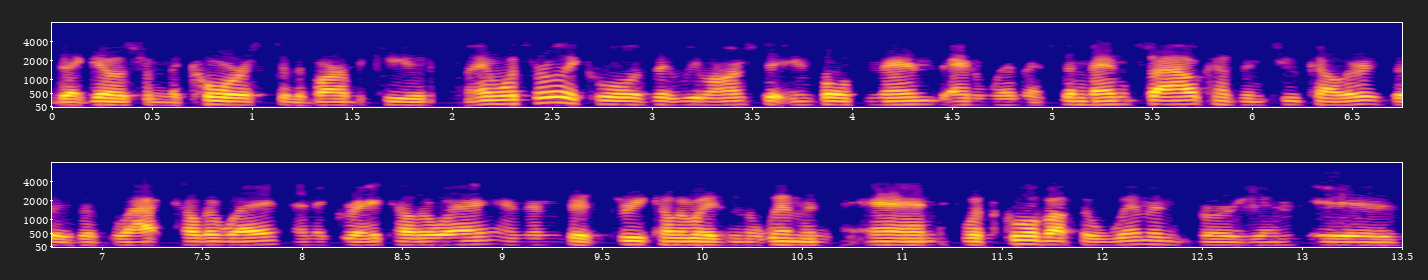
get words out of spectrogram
that goes from the course to the barbecue. And what's really cool is that we launched it in both men's and women's. The men's style comes in two colors. There's a black colorway and a gray colorway, and then there's three colorways in the women's. And what's cool about the women's version is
